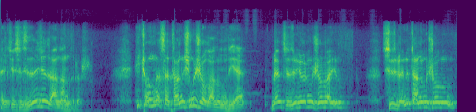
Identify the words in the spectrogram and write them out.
belki sizi de cezalandırır. Hiç olmazsa tanışmış olalım diye ben sizi görmüş olayım. Siz beni tanımış olun.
